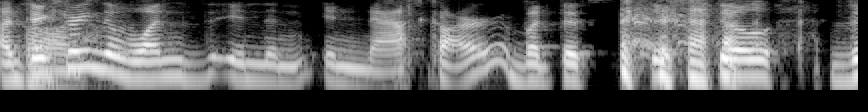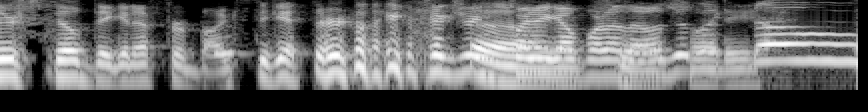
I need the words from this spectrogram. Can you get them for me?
I'm picturing the ones in the in NASCAR, but this they're still they're still big enough for bugs to get through. Like I'm picturing Oh, putting up one of those. You're like, no,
